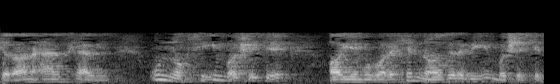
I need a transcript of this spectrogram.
کران عرض کردیم. اون نکته این باشه که آیه مبارکه ناظر به این باشه که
